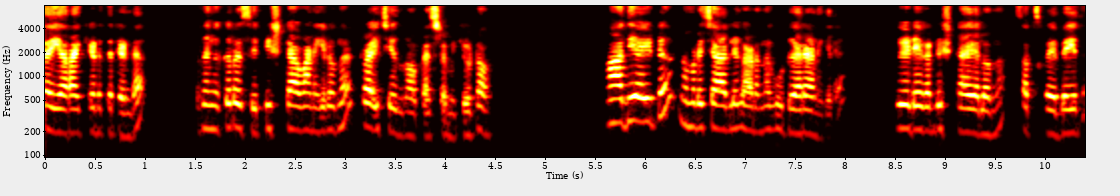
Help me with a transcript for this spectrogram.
തയ്യാറാക്കി എടുത്തിട്ടുണ്ട്. നിങ്ങൾക്ക് റെസിപ്പി ഇഷ്ടമാണെങ്കിൽ ഒന്ന് ട്രൈ ചെയ്ത് നോക്കാൻ ശ്രമിക്കൂ കേട്ടോ ആദ്യമായിട്ട് നമ്മുടെ ചാനൽ കാണുന്ന കൂട്ടുകാരാണെങ്കിൽ വീഡിയോ കണ്ട് ഇഷ്ടമായാലൊന്ന് സബ്സ്ക്രൈബ് ചെയ്ത്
